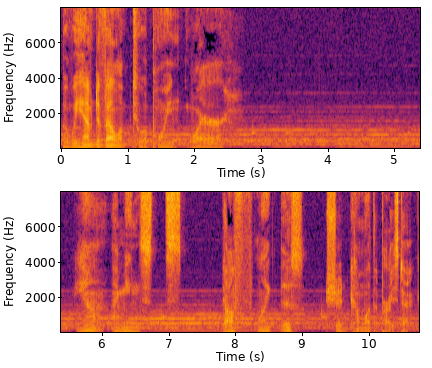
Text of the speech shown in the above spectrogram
But we have developed to a point where, yeah, I mean, st- stuff like this should come with a price tag.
